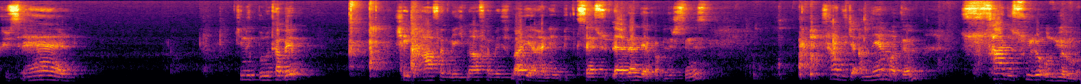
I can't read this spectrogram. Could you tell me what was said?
Güzel. Şimdi bunu tabi şey Hafermilch, Hafermilch var ya hani bitkisel sütlerden de yapabilirsiniz. Sadece anlayamadım. Sadece suyla oluyor mu?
